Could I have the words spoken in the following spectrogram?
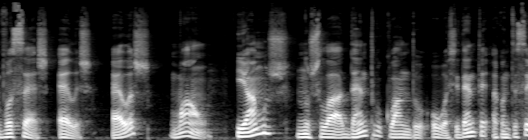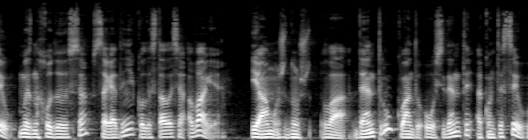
vocês, eles, elas vão. Íamos nos lá dentro quando o acidente aconteceu. Ми знаходилися всередині, коли сталася аварія. Lá dentro quando o acidente aconteceu.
